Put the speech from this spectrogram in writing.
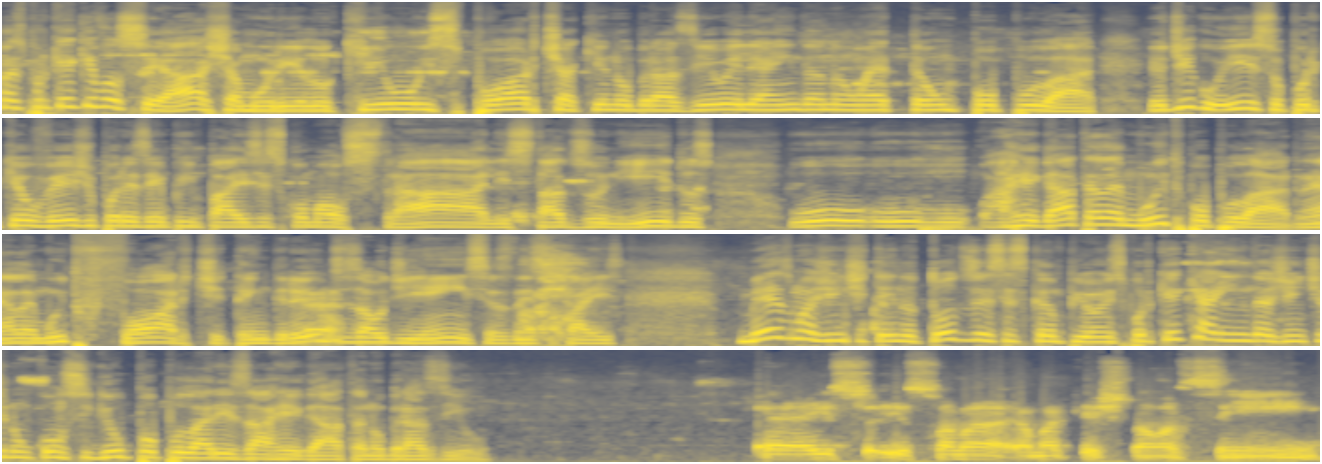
Mas por que que você acha, Murilo, que o esporte aqui no Brasil ele ainda não é tão popular? Eu digo isso porque eu vejo, por exemplo, em países como Austrália, Estados Unidos, o, o, a regata ela é muito popular, né? Ela é muito forte, tem grandes audiências nesse país. Mesmo a gente tendo todos esses campeões, por que, que ainda a gente não conseguiu popularizar a regata no Brasil? É, isso, isso é, uma, é uma questão assim,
